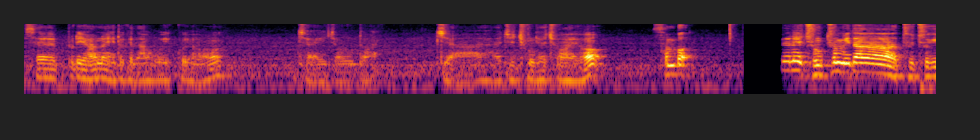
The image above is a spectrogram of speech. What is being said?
새 뿌리 하나 이렇게 나오고 있고요. 자, 이 정도. 자, 아주 종자 좋아요. 3번. 변의 중투입니다. 두 축이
